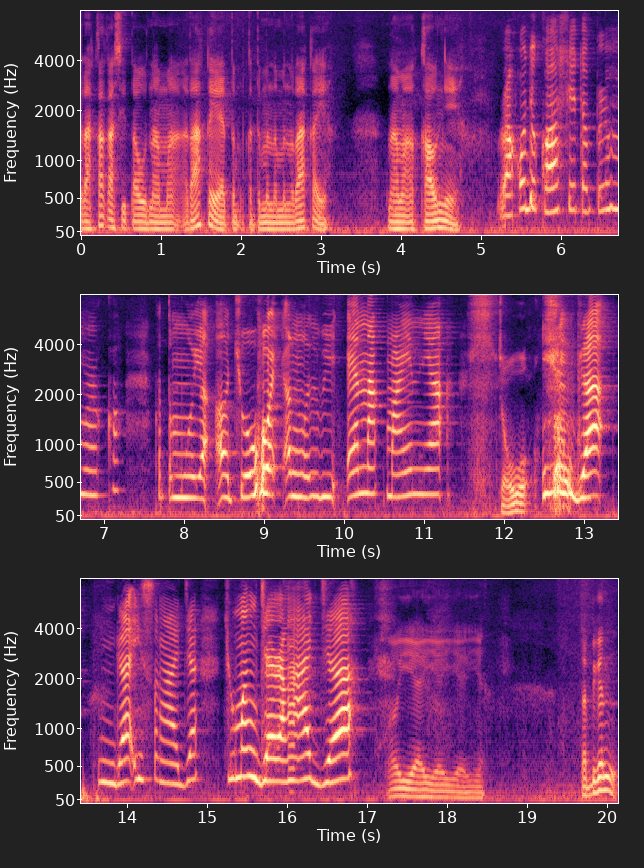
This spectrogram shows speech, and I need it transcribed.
Raka kasih tahu nama Raka ya tem- ke teman-teman Raka ya. Nama akunnya ya. Raka udah kasih tapi mereka ketemu ya eh, cowok yang lebih enak mainnya Cowok. Ya enggak enggak iseng aja cuma jarang aja Oh iya iya iya iya. Tapi kan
